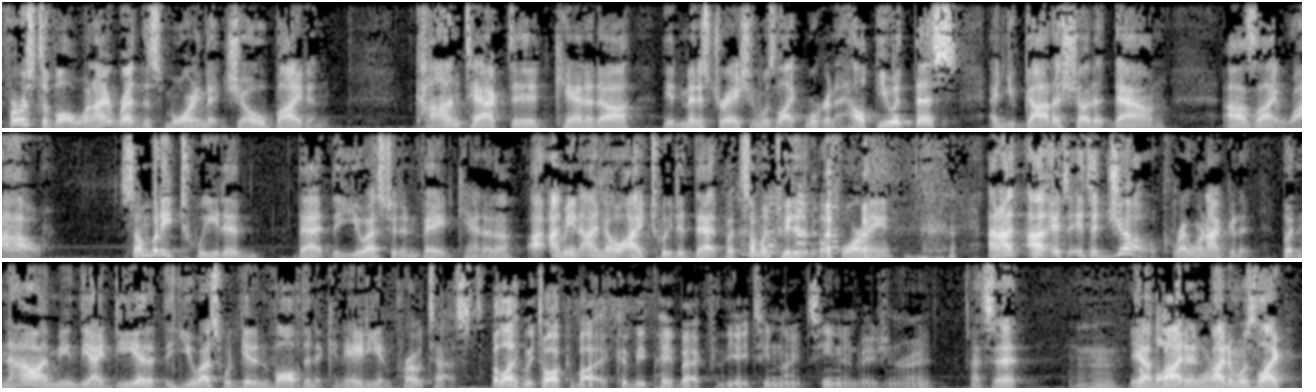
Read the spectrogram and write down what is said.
First of all, when I read this morning that Joe Biden contacted Canada, the administration was like, we're going to help you with this and you got to shut it down. I was like, wow. Somebody tweeted that the U.S. should invade Canada. I, I mean, I know I tweeted that, but someone tweeted it before me, and I, I, it's it's a joke, right? We're not gonna. But now, I mean, the idea that the U.S. would get involved in a Canadian protest. But like we talked about, it could be payback for the 1819 invasion, right? That's it. Mm-hmm. Yeah, The long Biden. war. Biden was like,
